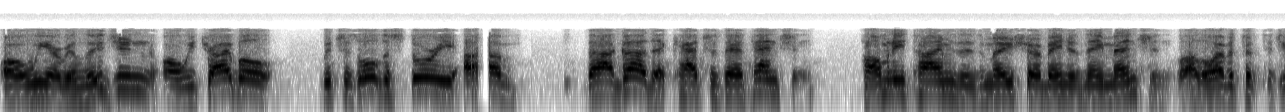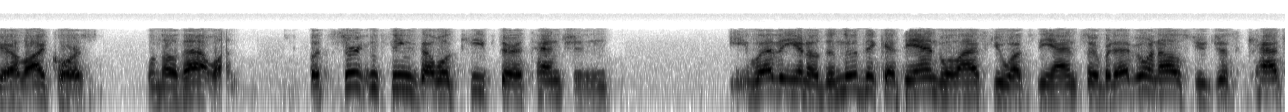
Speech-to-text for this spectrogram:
or are we a religion, or are we tribal? Which is all the story of the Haggadah catches their attention. How many times is Moshe Rabbeinu's name mentioned? Well, whoever took the JLI course will know that one. But certain things that will keep their attention, whether, you know, the nudnik at the end will ask you what's the answer, but everyone else, you just catch,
